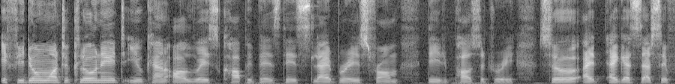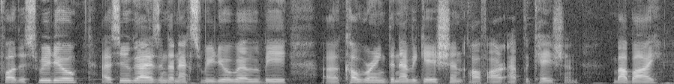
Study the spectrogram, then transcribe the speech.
if you don't want to clone it you can always copy paste these libraries from the repository. So I, I guess that's it for this video. I'll see you guys in the next video where we'll be uh, covering the navigation of our application. Bye bye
